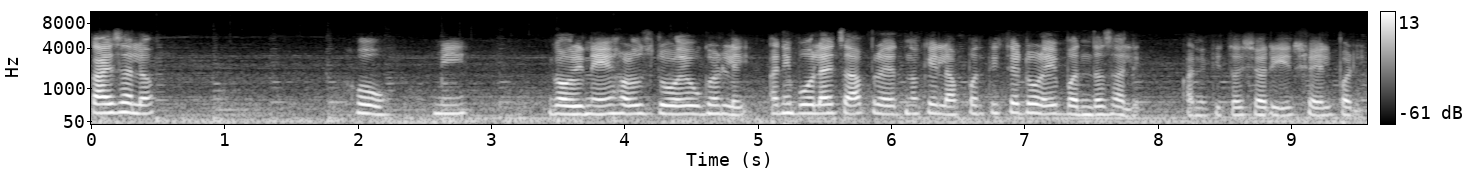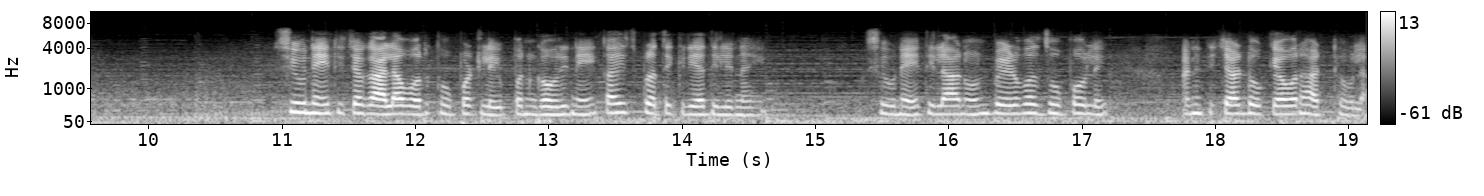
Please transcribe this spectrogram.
काय झालं? हो मी गौरीने हळूच डोळे उघडले आणि बोलायचा प्रयत्न केला पण तिचे डोळे बंद झाले आणि तिचं शरीर शैल पडले. शिवने तिच्या गालावर थोपटले पण गौरीने काहीच प्रतिक्रिया दिली नाही. शिवने तिला आणून बेडवर झोपवले आणि तिच्या डोक्यावर हात ठेवला.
